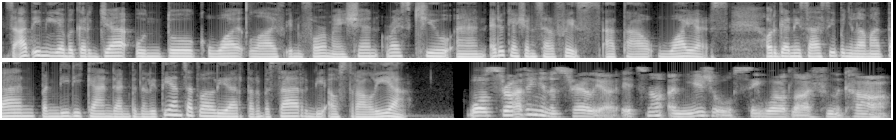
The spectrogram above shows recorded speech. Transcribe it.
Saat ini ia bekerja untuk Wildlife Information Rescue and Education Service atau WIRES, organisasi penyelamatan, pendidikan, dan penelitian satwa liar terbesar di Australia. Whilst driving in Australia, it's not unusual to see wildlife from the car,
